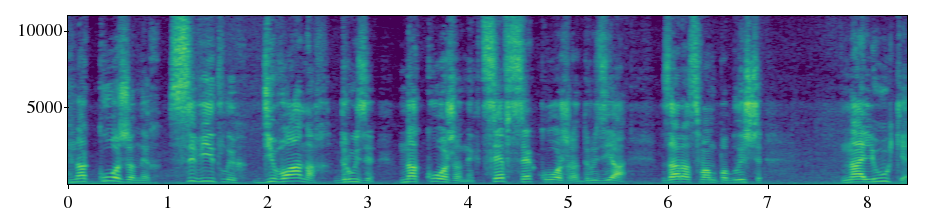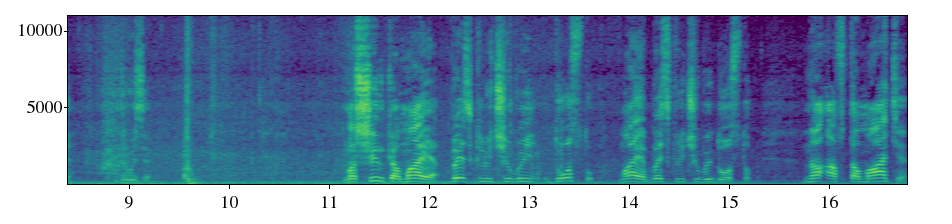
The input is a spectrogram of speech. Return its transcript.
На кожаних світлих диванах, друзі, на кожаних. Це все кожа, друзі. Зараз вам поближче. На люки, друзі. Машинка має безключовий доступ. Має безключовий доступ. На автоматі,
